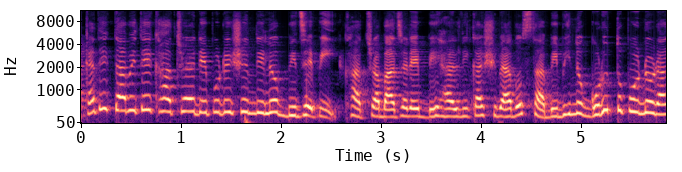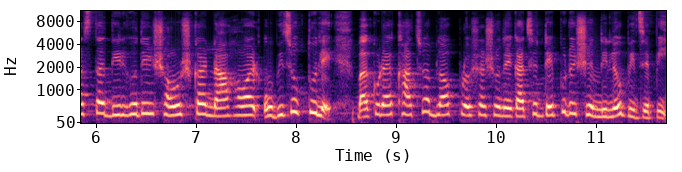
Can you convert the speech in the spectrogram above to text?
একাধিক দাবিতে খাতড়ায় ডেপুটেশন দিল বিজেপি। খাতড়া বাজারে বেহাল নিকাশি ব্যবস্থা, বিভিন্ন গুরুত্বপূর্ণ রাস্তা দীর্ঘদিন সংস্কার না হওয়ার অভিযোগ তুলে বাঁকুড়া খাতড়া ব্লক প্রশাসনের কাছে ডেপুটেশন দিল বিজেপি।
